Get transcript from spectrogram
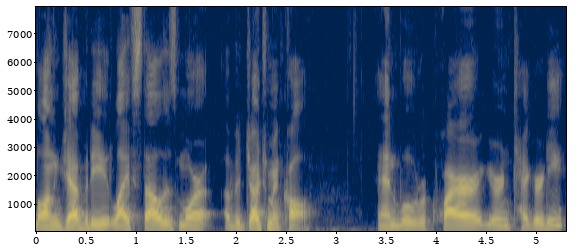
longevity, lifestyle is more of a judgment call and will require your integrity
